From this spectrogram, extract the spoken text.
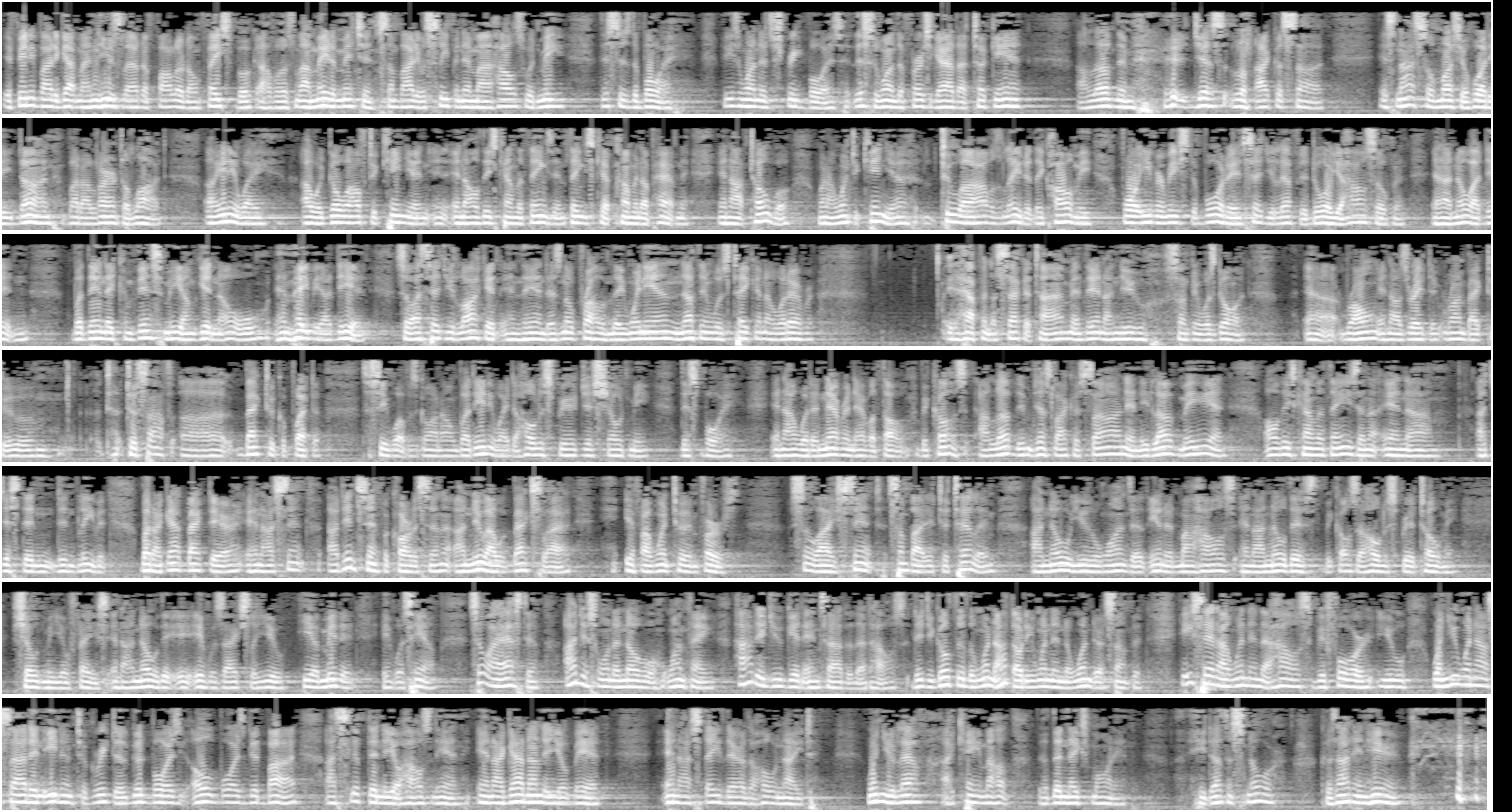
If anybody got my newsletter followed on Facebook, I was, I made a mention somebody was sleeping in my house with me. This is the boy. He's one of the street boys. This is one of the first guys I took in. I loved him. just looked like a son. It's not so much of what he done, but I learned a lot. Uh, anyway, I would go off to Kenya and, and, and all these kind of things, and things kept coming up happening. In October, when I went to Kenya, two hours later, they called me before I even reached the border and said, you left the door of your house open. And I know I didn't. But then they convinced me I'm getting old, and maybe I did. So I said, you lock it, and then there's no problem. They went in, nothing was taken or whatever. It happened a second time, and then I knew something was going uh, wrong, and I was ready to run back to um, to, to South, uh, back to Kapoeta to see what was going on. But anyway, the Holy Spirit just showed me this boy, and I would have never, never thought because I loved him just like a son, and he loved me, and all these kind of things, and and um, I just didn't didn't believe it. But I got back there, and I sent. I didn't send for Carter Center. I knew I would backslide if I went to him first. So I sent somebody to tell him, I know you're the ones that entered my house, and I know this because the Holy Spirit told me showed me your face, and I know that it, was actually you. He admitted it was him. So I asked him, I just want to know one thing. How did you get inside of that house? Did you go through the window? I thought he went in the window or something. He said, I went in the house before you, when you went outside in Eden to greet the good boys, old boys goodbye, I slipped into your house then, and I got under your bed, and I stayed there the whole night. When you left, I came out the, the next morning. He doesn't snore, cause I didn't hear him.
